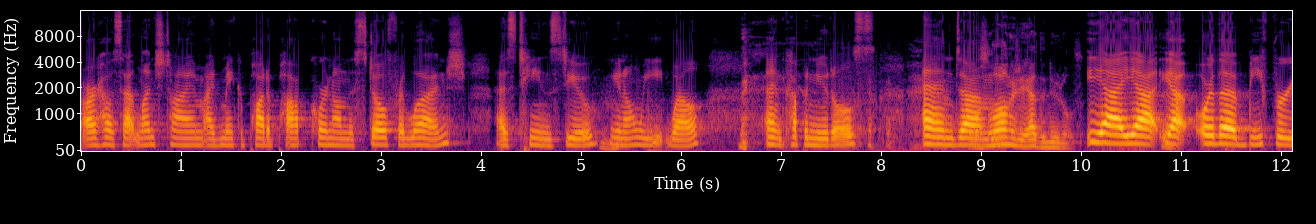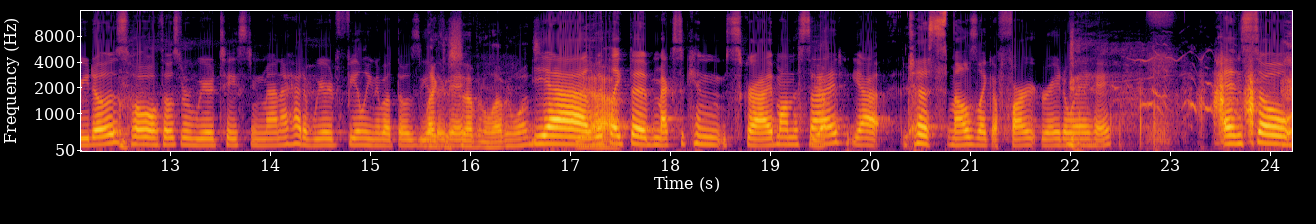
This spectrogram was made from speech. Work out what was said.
our house at lunchtime. I'd make a pot of popcorn on the stove for lunch, as teens do. You know, we eat well, and cup of noodles. And Well, um, as long as you had the noodles. yeah, yeah, yeah, Or the beef burritos. Oh, those were weird tasting, man. I had a weird feeling about those the Like other the day. 7 Eleven ones? Yeah, Yeah. with like the Mexican scribe on the side. Yeah, just smells like a fart right away. Hey. and so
